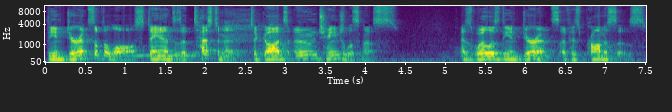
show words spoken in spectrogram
The endurance of the law stands as a testament to God's own changelessness, as well as the endurance of his promises.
